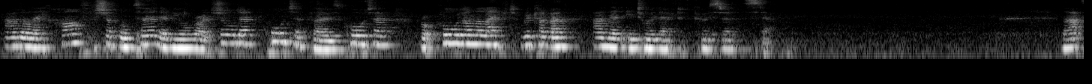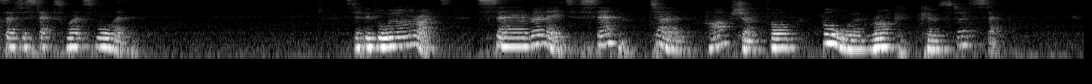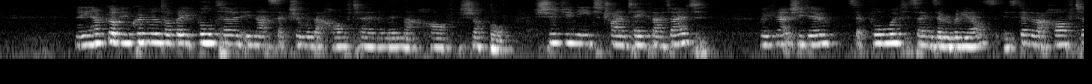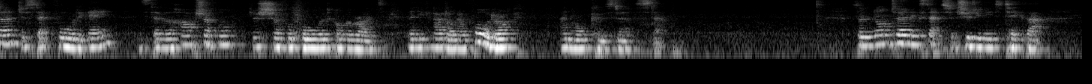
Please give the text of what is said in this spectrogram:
and on a half shuffle turn over your right shoulder, quarter close, quarter, rock forward on the left, recover, and then into a left coaster step. That set of steps once more then. Stepping forward on the right. Seven, eight, step, turn, half shuffle, forward, rock, coaster, step. Now you have got the equivalent of a full turn in that section with that half turn and then that half shuffle. Should you need to try and take that out, what you can actually do, step forward, same as everybody else. Instead of that half turn, just step forward again. Instead of the half shuffle, just shuffle forward on the right. Then you can add on your forward rock and your coaster step. So non-turning steps should you need to take that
